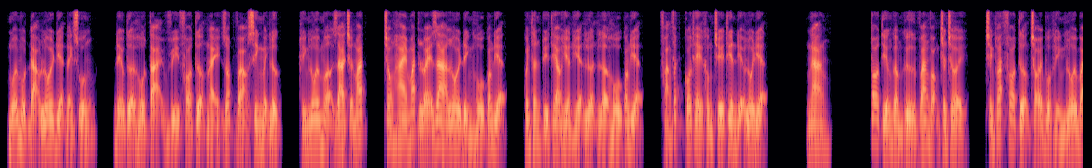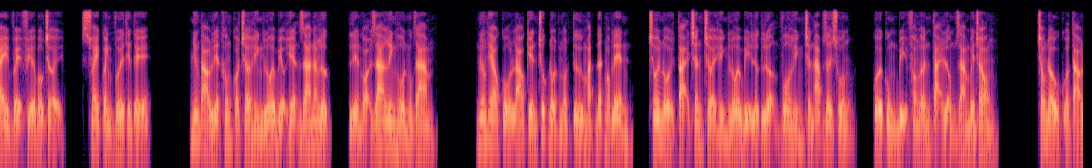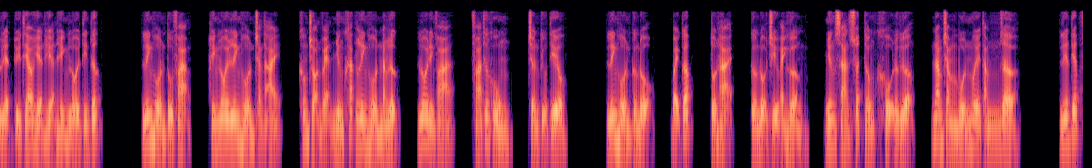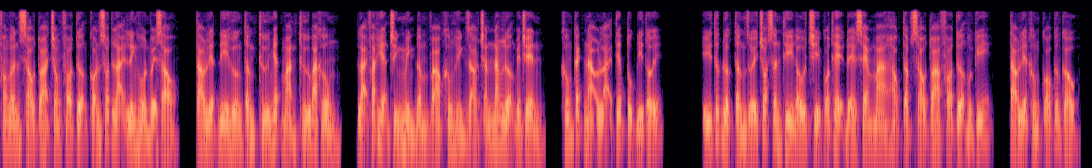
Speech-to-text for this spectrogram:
Mỗi một đạo lôi điện đánh xuống, đều tựa hồ tại vì pho tượng này rót vào sinh mệnh lực, hình lôi mở ra trận mắt, trong hai mắt lóe ra lôi đỉnh hồ quang điện, quanh thân tùy theo hiện hiện lượn lờ hồ quang điện, phảng phất có thể khống chế thiên địa lôi điện. Ngang. To tiếng gầm gừ vang vọng chân trời, tránh thoát pho tượng trói buộc hình lôi bay về phía bầu trời, xoay quanh với thiên tế. Nhưng tào liệt không có chờ hình lôi biểu hiện ra năng lực, liền gọi ra linh hồn ngục giam nương theo cổ lão kiến trúc đột ngột từ mặt đất mọc lên trôi nổi tại chân trời hình lôi bị lực lượng vô hình chấn áp rơi xuống cuối cùng bị phong ấn tại lồng giam bên trong. Trong đầu của tào liệt tùy theo hiện hiện hình lôi tin tức. Linh hồn tù phạm hình lôi linh hồn trạng thái không trọn vẹn nhưng khắc linh hồn năng lực lôi đình phá phá thương hùng, chấn cửu tiêu. Linh hồn cường độ bảy cấp tổn hại cường độ chịu ảnh hưởng nhưng sản xuất thống khổ lực lượng năm trăm bốn mươi tám giờ. Liên tiếp phong ấn sáu tòa trong pho tượng còn sót lại linh hồn về sau tào liệt đi hướng tầng thứ nhất màn thứ ba không lại phát hiện chính mình đâm vào không hình rào chắn năng lượng bên trên không cách nào lại tiếp tục đi tới ý thức được tầng dưới chót sân thi đấu chỉ có thể để xem ma học tập sáu tòa pho tượng hồn kỹ, tào liệt không có cưỡng cầu.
